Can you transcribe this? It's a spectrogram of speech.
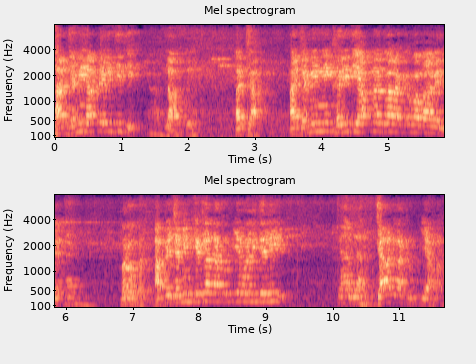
આ જમીન આપણે લીધી હતી. લાવો અચ્છા આ જમીનની ખરીદી આપના દ્વારા કરવામાં આવેલ હતી. બરોબર. આપણે જમીન કેટલા લાખ રૂપિયામાં લીધેલી? ચાર લાખ. ચાર લાખ રૂપિયામાં.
